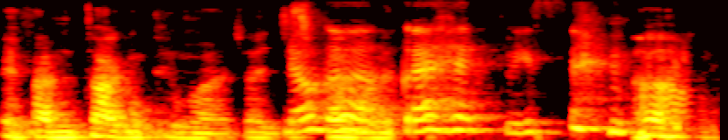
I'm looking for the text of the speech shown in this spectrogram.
if I'm talking too much, I just no, go, go ahead, please. um,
